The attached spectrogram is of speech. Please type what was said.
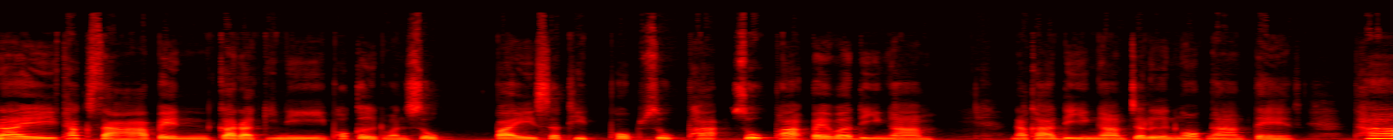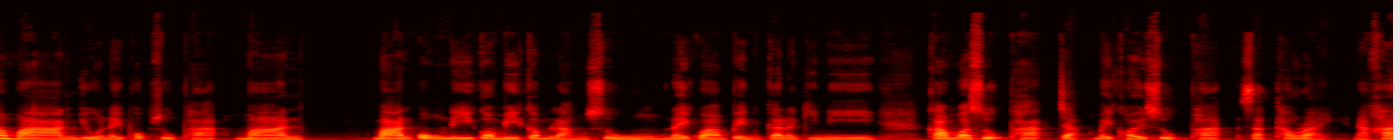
ในทักษะเป็นการากินีเพราะเกิดวันศุกร์ไปสถิตภพสุภะสุภะแปลว่าดีงามนะคะ ดีงามเจริญงอกงามแต่ถ้ามารอยู่ในภพสุภะมาร มารองค์นี้ก็มีกำลังสูงในความเป็นกาลกินีคำว่าสุภะจะไม่ค่อยสุภะสักเท่าไหร่นะคะ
